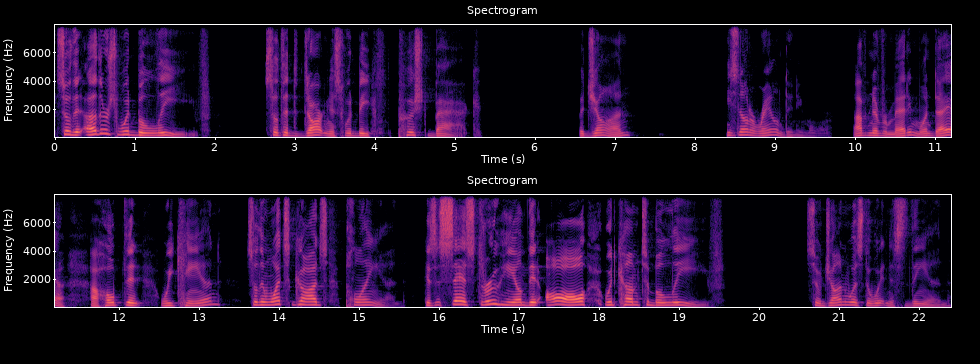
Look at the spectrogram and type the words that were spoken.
so that others would believe, so that the darkness would be pushed back. But John, he's not around anymore. I've never met him. One day I, I hope that we can. So then, what's God's plan? Because it says through him that all would come to believe. So John was the witness then.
